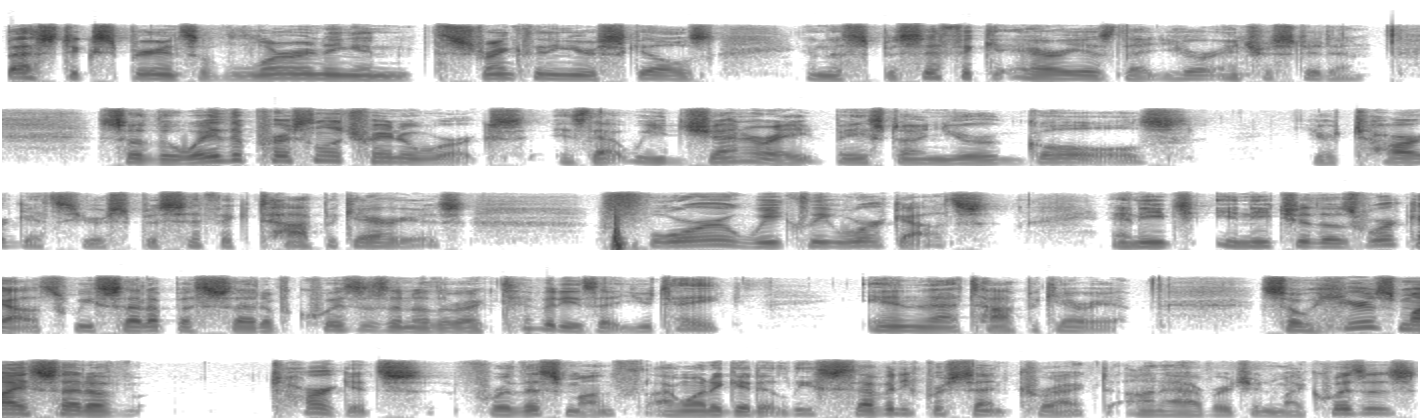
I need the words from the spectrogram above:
best experience of learning and strengthening your skills in the specific areas that you're interested in. So the way the personal trainer works is that we generate based on your goals, your targets, your specific topic areas, four weekly workouts. And each in each of those workouts, we set up a set of quizzes and other activities that you take in that topic area. So here's my set of targets for this month. I want to get at least 70% correct on average in my quizzes.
